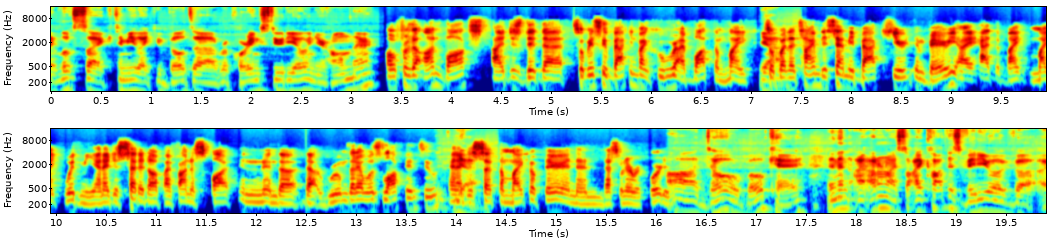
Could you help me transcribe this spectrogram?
it looks like to me like you built a recording studio in your home there. Oh, for the unboxed, I just did that. So basically, back in Vancouver, I bought the mic. Yeah. So by the time they sent me back here in Barrie, I had the mic mic with me, and I just set it up. I found a spot in, in the that room that I was locked into, and yeah. I just set the mic up there, and then that's when I recorded. Ah, dope. Okay. And then I, I don't know. I saw I caught this video of uh,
